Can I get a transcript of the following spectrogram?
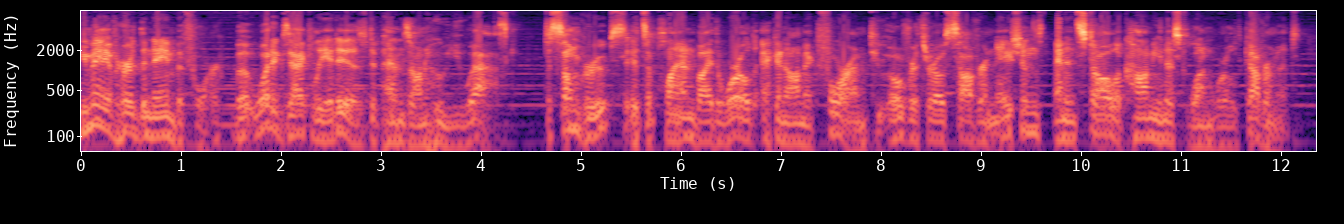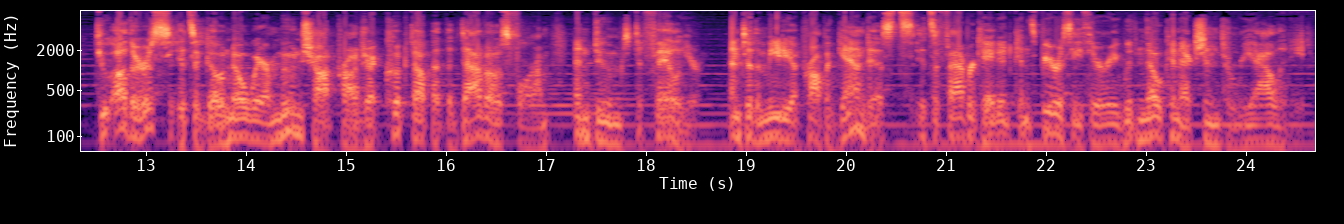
You may have heard the name before, but what exactly it is depends on who you ask. To some groups, it's a plan by the World Economic Forum to overthrow sovereign nations and install a communist one-world government. To others, it's a go-nowhere moonshot project cooked up at the Davos Forum and doomed to failure. And to the media propagandists, it's a fabricated conspiracy theory with no connection to reality.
